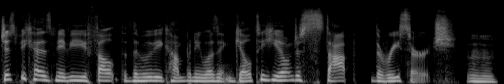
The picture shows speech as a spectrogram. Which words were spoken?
just because maybe you felt that the movie company wasn't guilty you don't just stop the research Mhm.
